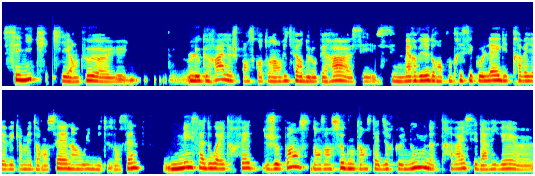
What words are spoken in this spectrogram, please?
scénique qui est un peu le Graal, je pense, quand on a envie de faire de l'opéra, c'est merveilleux de rencontrer ses collègues et de travailler avec un metteur en scène ou une metteuse en scène. Mais ça doit être fait, je pense, dans un second temps. C'est-à-dire que nous, notre travail, c'est d'arriver euh,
